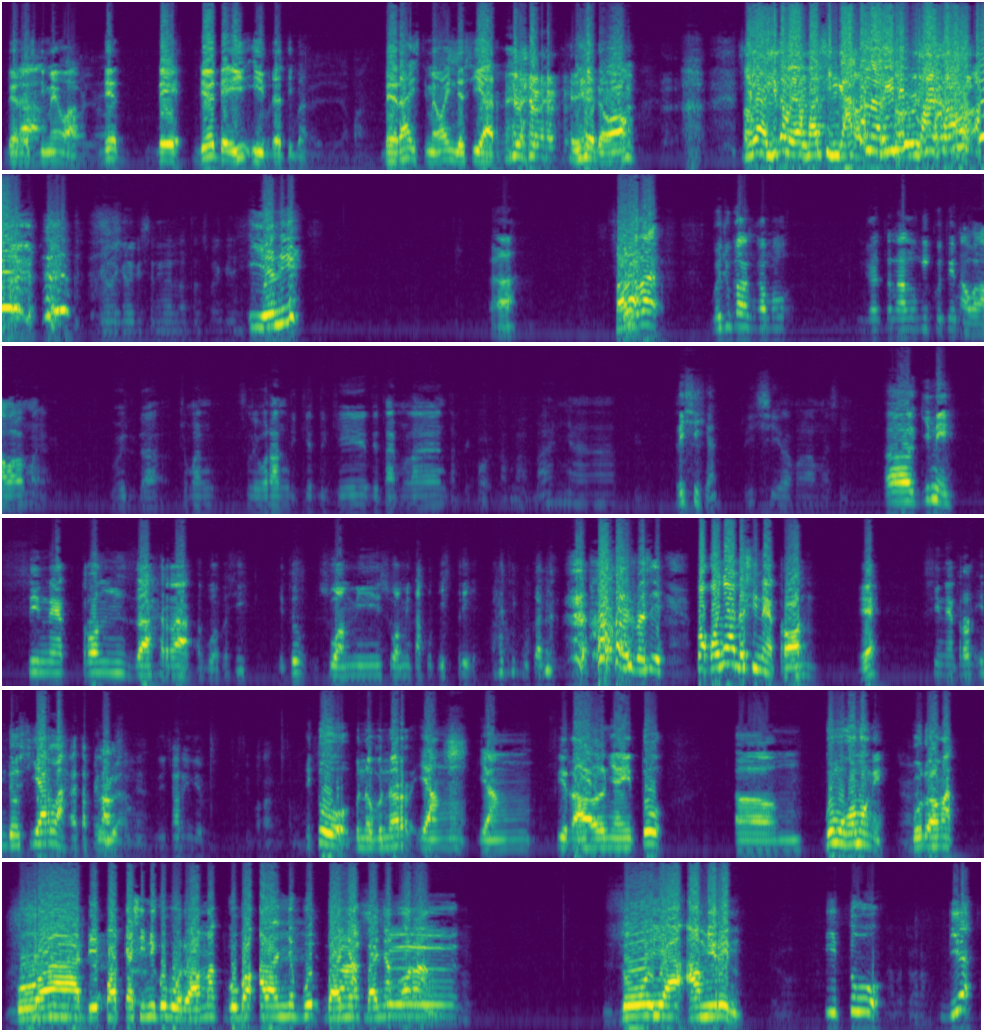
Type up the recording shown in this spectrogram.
daerah Ya, istimewa oh, iya. dia dia DII berarti bang daerah istimewa Indosiar iya dong gila kita banyak bahas singkatan hari ini Pak. Gara-gara keseringan nonton sebagainya. Iya nih ah soalnya Soalnya gue juga nggak mau nggak terlalu ngikutin awal-awal mah. Gue udah cuman seliweran dikit-dikit di timeline, tapi kok tambah banyak. risih kan Risih lama-lama sih. eh gini sinetron Zahra abu apa sih itu suami suami takut istri aja bukan apa sih pokoknya ada sinetron ya sinetron Indosiar lah Eh tapi langsung bilangnya. dicari ketemu. Itu bener-bener yang yang viralnya itu em gue mau ngomong nih Ya. bodo amat. Gua di podcast ini gue bodo amat gue bakalan nyebut banyak banyak orang. Zoya Amirin. Itu dia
